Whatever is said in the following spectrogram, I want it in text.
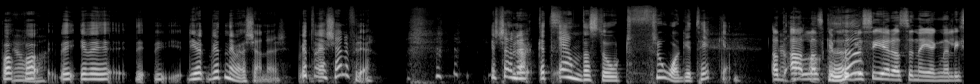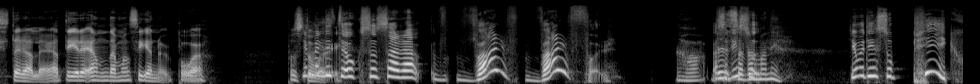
Va, Ja. va, jag, vet- jag, vet ni vad jag känner? Vet ni vad jag känner för det? Jag känner ett enda stort frågetecken. Att alla ska publicera sina egna listor eller? Att det är det enda man ser nu på, på Ja, story? men lite också så här, var, varför? Ja, Alltså, det är visa så- vem man är. Ja, men det är så peak,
